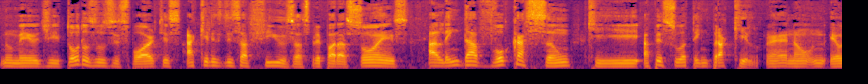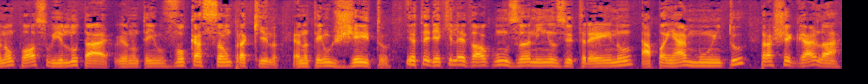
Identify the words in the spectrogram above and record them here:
no meio de todos os esportes, aqueles desafios, as preparações, além da vocação que a pessoa tem pra aquilo. né? Não, eu não posso ir lutar, eu não tenho vocação pra aquilo, eu não tenho jeito. E eu teria que levar alguns aninhos de treino, apanhar muito pra chegar lá.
